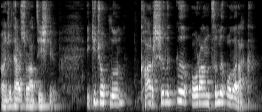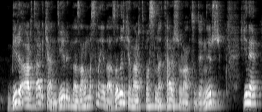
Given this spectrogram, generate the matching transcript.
Önce ters orantı işleyelim. İki çokluğun karşılıklı orantılı olarak biri artarken diğerinin azalmasına ya da azalırken artmasına ters orantı denir. Yine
